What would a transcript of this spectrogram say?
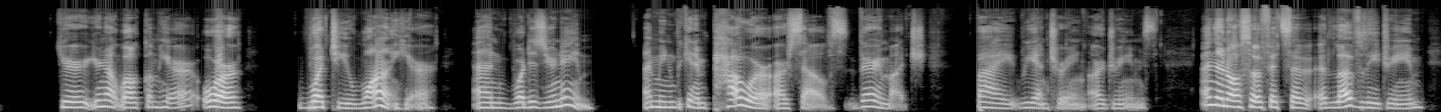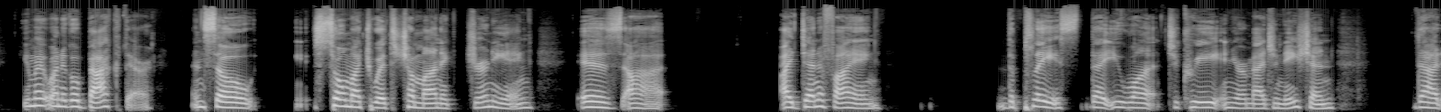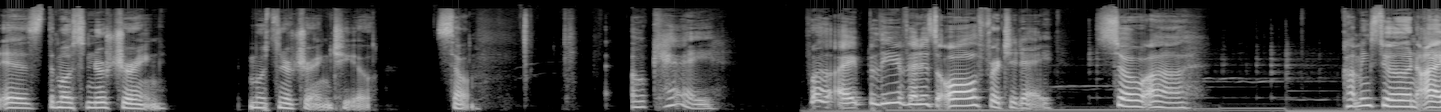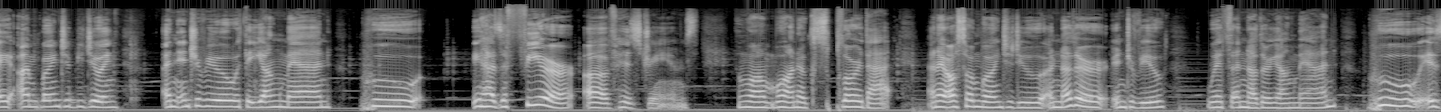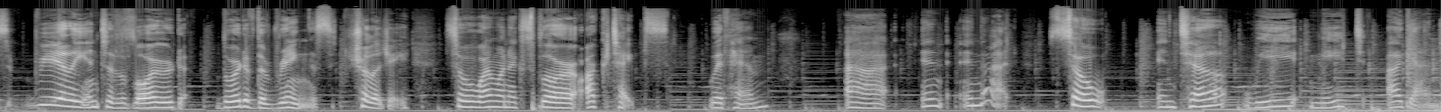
You're, you're not welcome here. Or what do you want here? And what is your name? I mean, we can empower ourselves very much by re entering our dreams. And then also, if it's a, a lovely dream, you might want to go back there. And so so much with shamanic journeying is uh, identifying the place that you want to create in your imagination that is the most nurturing most nurturing to you. So. Okay. Well i believe that is all for today. So uh coming soon i i'm going to be doing an interview with a young man who has a fear of his dreams and want, want to explore that. And I also am going to do another interview with another young man who is really into the Lord Lord of the Rings trilogy. So I want to explore archetypes with him uh, in in that. So until we meet again.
